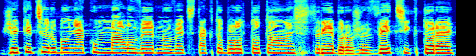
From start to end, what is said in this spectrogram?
Že keď si urobil nejakú malú vernú vec, tak to bolo totálne striebro, že veci, ktoré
